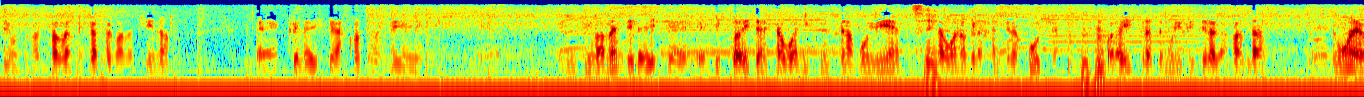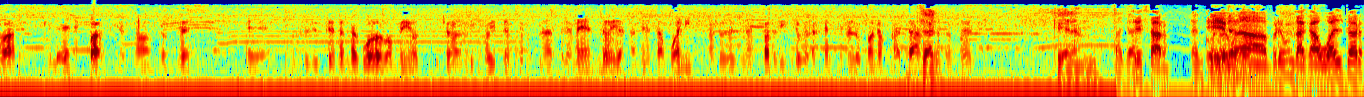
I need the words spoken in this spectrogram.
Tuvimos una charla en mi casa con los chinos eh, que le dije las cosas así eh, íntimamente y le dije, el disco de Iten está buenísimo, suena muy bien, Sí. está bueno que la gente lo escuche. Por ahí se le hace muy difícil a las bandas eh, nuevas que le den espacios, ¿no? Entonces, eh, no sé si ustedes están de acuerdo conmigo, si escucharon el disco de Iten, pero suena tremendo y las canciones están buenísimas, entonces es un desperdicio que la gente no lo conozca tanto, Claro. ¿entendés? Qué grande. Está acá. César, Tan eh, una pregunta acá, Walter.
